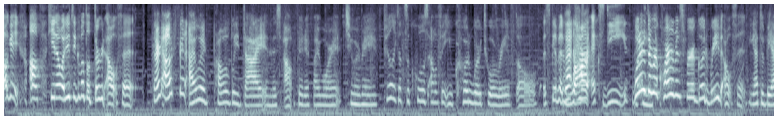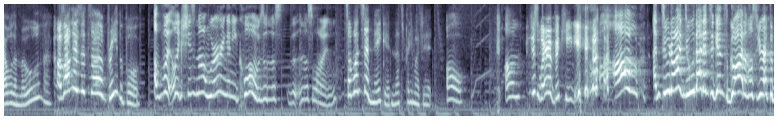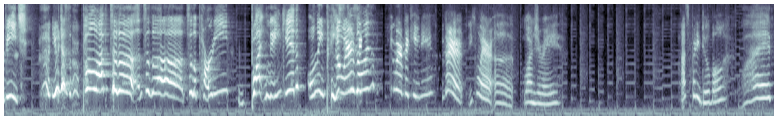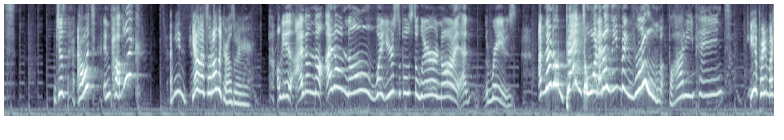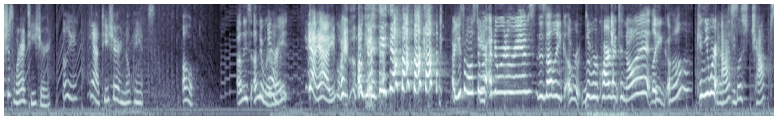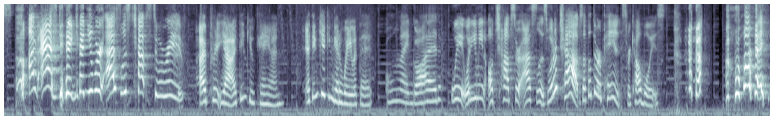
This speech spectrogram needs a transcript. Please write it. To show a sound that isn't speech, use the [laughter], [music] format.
Okay, um, Hina, what do you think about the third outfit? Third outfit, I would probably die in this outfit if I wore it to a rave. I feel like that's the coolest outfit you could wear to a rave, though. It's given That raw XD. What are the requirements for a good rave outfit? You have to be able to move. As long as it's uh, breathable. Uh, but like, she's not wearing any clothes in this in this one. Someone said naked, and that's pretty much it. Oh, um, Just wear a bikini. [laughs] um, do not do that. It's against God unless you're at the beach. You just pull up to the to the to the party butt naked, only pasties on. you can wear a bikini. You can wear, you can wear uh, lingerie. That's pretty doable. What? Just out in public? I mean, yeah, that's what all the girls wear. Okay, I don't know. I don't know what you're supposed to wear or not at raves. I've never been to one. I don't leave my room. Body paint. You can pretty much just wear a t-shirt. Okay. Yeah, t-shirt and no pants. Oh, at least underwear, Yeah. right? Yeah, yeah, you can wear. [laughs] Okay. [laughs] Are you supposed to wear underwear to raves? Is that like a re- the requirement to not? Like, huh? Can you wear Yeah. assless chaps? [laughs] I'm asking. Can you wear assless chaps to a rave? I pretty yeah, I think you can. I think you can get away with it. Oh my god. Wait, what do you mean all chaps are assless? What are chaps? I thought they were pants for cowboys. [laughs] [laughs] what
